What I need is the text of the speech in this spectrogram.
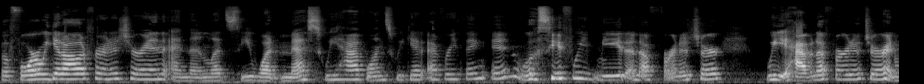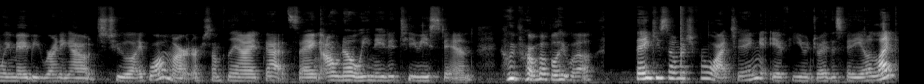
before we get all our furniture in, and then let's see what mess we have once we get everything in. We'll see if we need enough furniture. We have enough furniture and we may be running out to like Walmart or something like that saying, oh no, we need a TV stand. We probably will. Thank you so much for watching. If you enjoyed this video, like,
